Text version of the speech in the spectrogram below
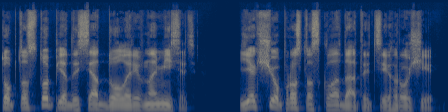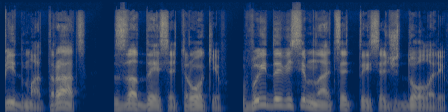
тобто 150 доларів на місяць. Якщо просто складати ці гроші під матрац, за 10 років вийде 18 тисяч доларів.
